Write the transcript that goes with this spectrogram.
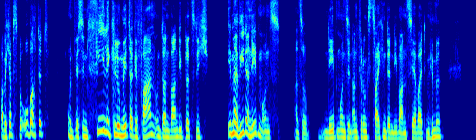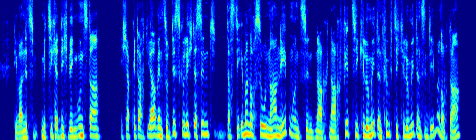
Aber ich habe es beobachtet und wir sind viele Kilometer gefahren und dann waren die plötzlich immer wieder neben uns. Also neben uns in Anführungszeichen, denn die waren sehr weit im Himmel. Die waren jetzt mit Sicherheit nicht wegen uns da, ich habe gedacht, ja, wenn so Discolichter sind, dass die immer noch so nah neben uns sind. Nach, nach 40 Kilometern, 50 Kilometern sind die immer noch da.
